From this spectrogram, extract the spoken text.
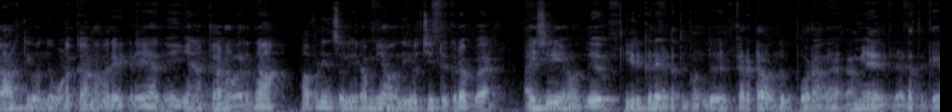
கார்த்தி வந்து உனக்கானவரே கிடையாது. எனக்கானவர் தான். அப்படின்னு சொல்லி ரம்யா வந்து யோசிச்சுட்டு இருக்கிறப்ப ஐஸ்வர்யா வந்து இருக்கிற இடத்துக்கு வந்து கரெக்டாக வந்து போகிறாங்க ரம்யா இருக்கிற இடத்துக்கு.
